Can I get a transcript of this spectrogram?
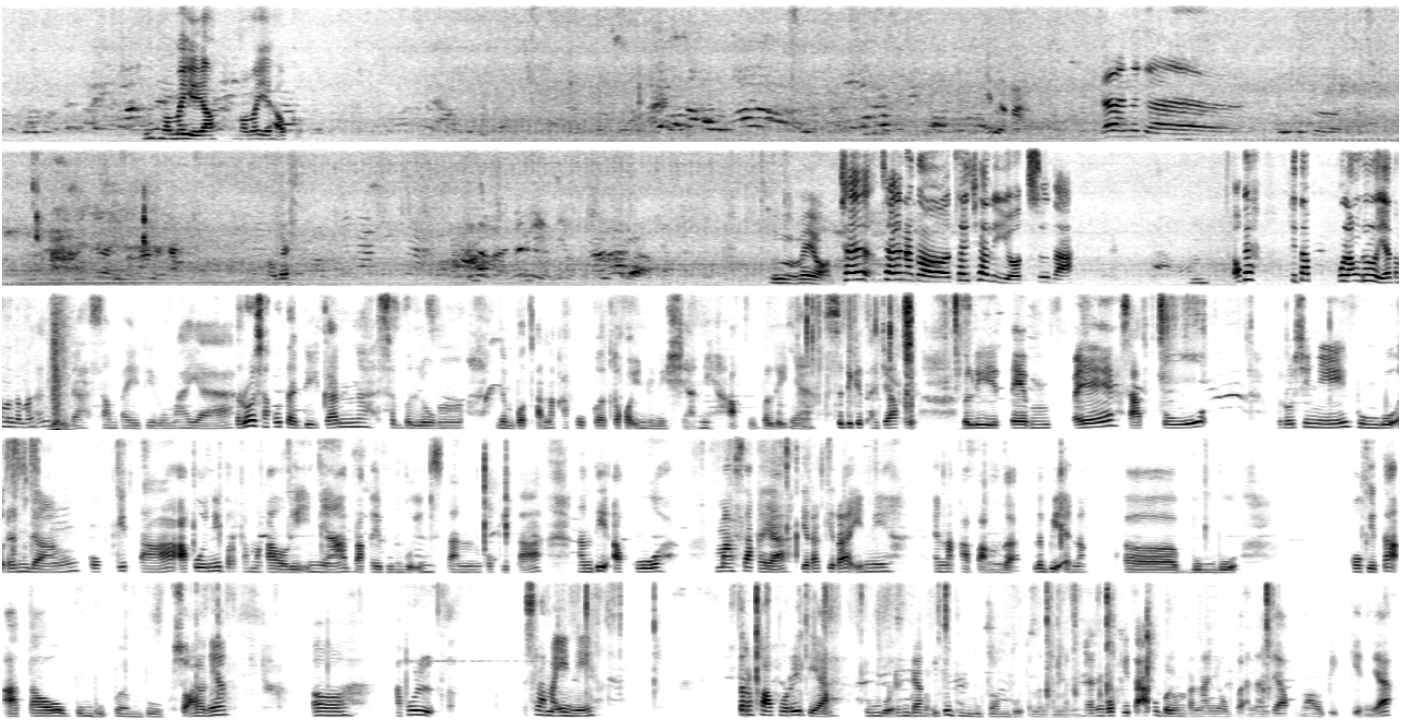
嗯，妈妈也要，妈妈也好渴。没有，在在那个在车里有吃的。Hmm, oke, okay, kita pulang dulu ya teman-teman. Udah sampai di rumah ya. Terus aku tadi kan sebelum jemput anak aku ke toko Indonesia nih, aku belinya sedikit aja aku beli tempe satu, terus ini bumbu rendang kokita aku ini pertama kalinya pakai bumbu instan kokita nanti aku masak ya kira-kira ini enak apa enggak? Lebih enak e, bumbu kokita atau bumbu bambu? Soalnya e, aku selama ini terfavorit ya bumbu rendang itu bumbu bambu teman-teman. Dan kokita aku belum pernah nyoba nanti aku mau bikin ya.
